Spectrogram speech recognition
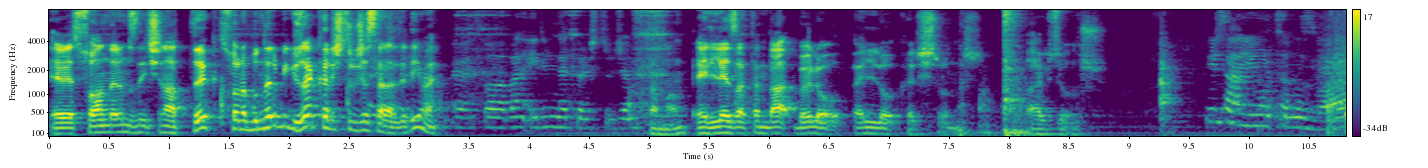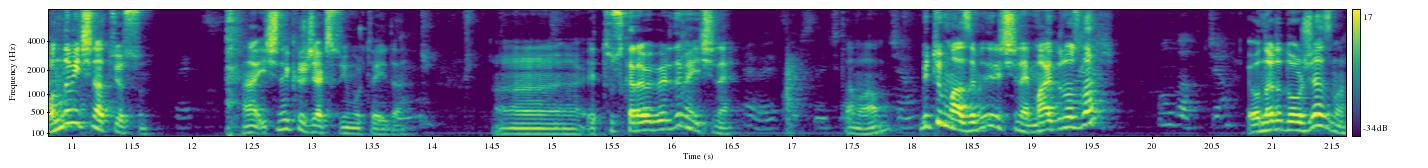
Evet soğanlarımızı da içine attık. Sonra bunları bir güzel karıştıracağız herhalde değil mi? Evet valla ben elimle karıştıracağım. Tamam. Elle zaten daha böyle o- elle o karıştır onlar. Daha güzel olur. Bir tane yumurtamız var. Onu da mı içine atıyorsun? Evet. Ha içine kıracaksın yumurtayı da. Ha, e, tuz karabiberi değil mi içine? Evet hepsini içine Tamam. atacağım. Bütün malzemeler içine. Maydanozlar? Onu da atacağım. E, onları doğrayacağız mı?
